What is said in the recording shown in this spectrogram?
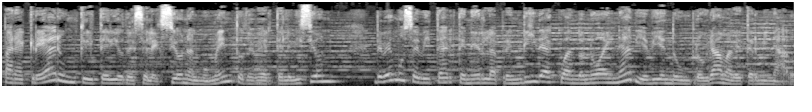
Para crear un criterio de selección al momento de ver televisión, debemos evitar tenerla prendida cuando no hay nadie viendo un programa determinado.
